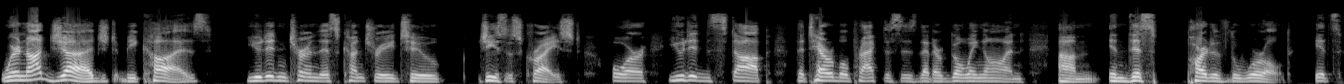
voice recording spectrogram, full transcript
we're not judged because you didn't turn this country to Jesus Christ or you didn't stop the terrible practices that are going on um, in this part of the world. It's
